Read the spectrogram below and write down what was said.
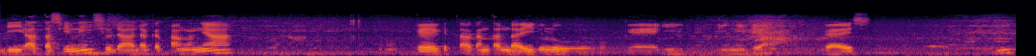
di atas ini sudah ada keterangannya. Oke kita akan tandai dulu. Oke ini dia guys. Hmm.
